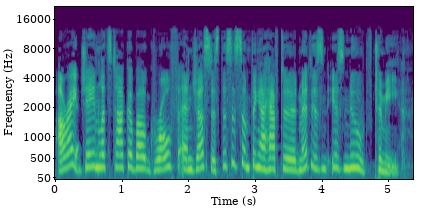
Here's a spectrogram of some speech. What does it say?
All right, Jane, let's talk about growth and justice. This is something I have to admit is is new to me.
